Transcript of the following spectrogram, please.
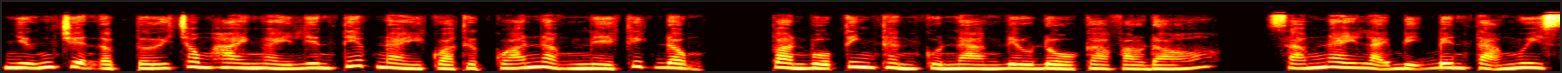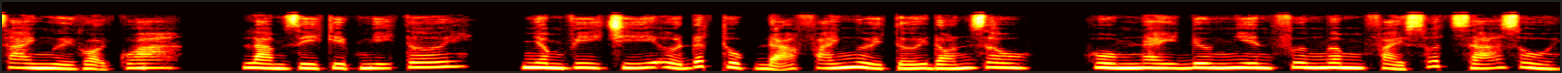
Những chuyện ập tới trong hai ngày liên tiếp này quả thực quá nặng nề kích động, toàn bộ tinh thần của nàng đều đổ cả vào đó, sáng nay lại bị bên tạ nguy sai người gọi qua, làm gì kịp nghĩ tới, nhầm vị trí ở đất thục đã phái người tới đón dâu, hôm nay đương nhiên Phương Ngâm phải xuất giá rồi.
